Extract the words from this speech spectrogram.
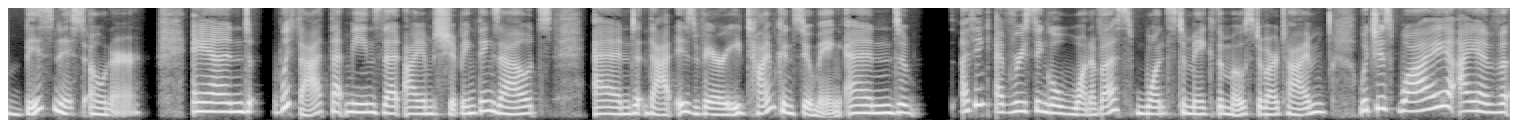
business owner. And with that, that means that I am shipping things out, and that is very time consuming. And I think every single one of us wants to make the most of our time, which is why I have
